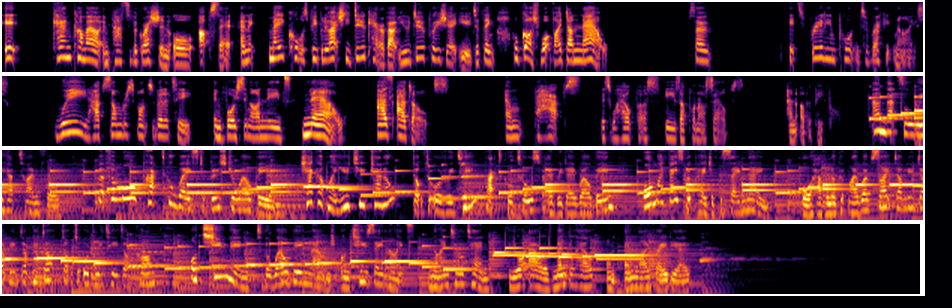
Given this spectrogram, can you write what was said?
it can come out in passive aggression or upset. And it may cause people who actually do care about you, who do appreciate you, to think, oh gosh, what have I done now? So it's really important to recognize we have some responsibility in voicing our needs now as adults. And perhaps this will help us ease up on ourselves and other people. And that's all we have time for. But for more practical ways to boost your well-being, check out my YouTube channel, Dr. Audrey T, Practical Tools for Everyday Wellbeing, or my Facebook page of the same name. Or have a look at my website, www.draudreyt.com, or tune in to the Wellbeing Lounge on Tuesday nights, 9 till 10, for your hour of mental health on NLive Radio.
